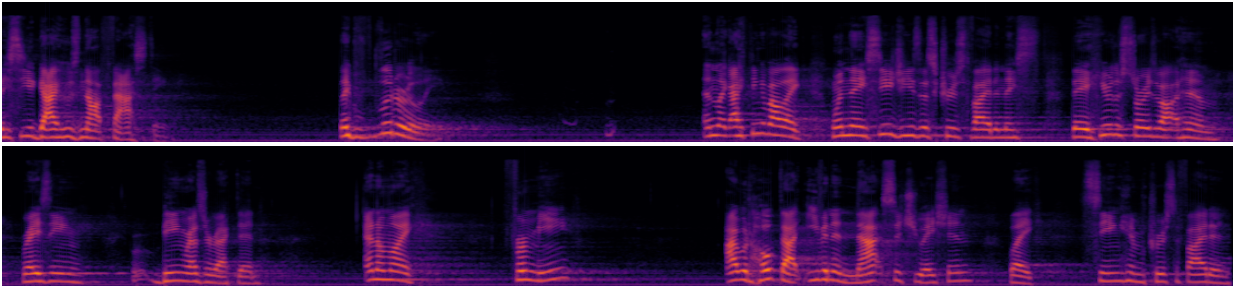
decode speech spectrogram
They see a guy who's not fasting. Like, literally. And like I think about like when they see Jesus crucified and they they hear the stories about him raising being resurrected. And I'm like for me I would hope that even in that situation like seeing him crucified and,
